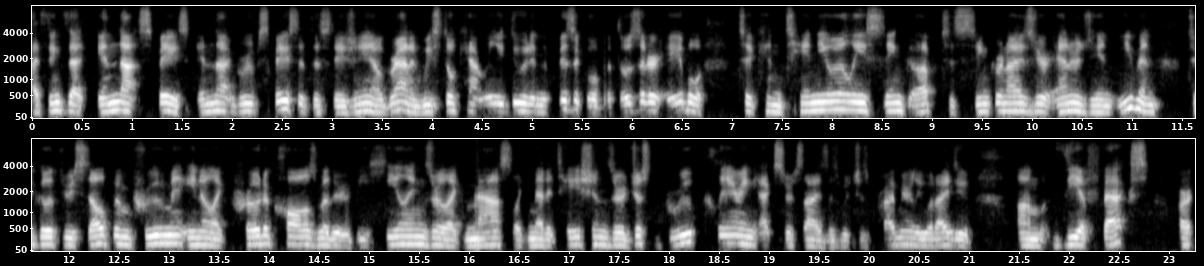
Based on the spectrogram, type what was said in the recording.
I think that in that space, in that group space at this stage, and you know, granted, we still can't really do it in the physical, but those that are able to continually sync up, to synchronize your energy, and even to go through self improvement, you know, like protocols, whether it be healings or like mass, like meditations, or just group clearing exercises, which is primarily what I do. Um, the effects are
